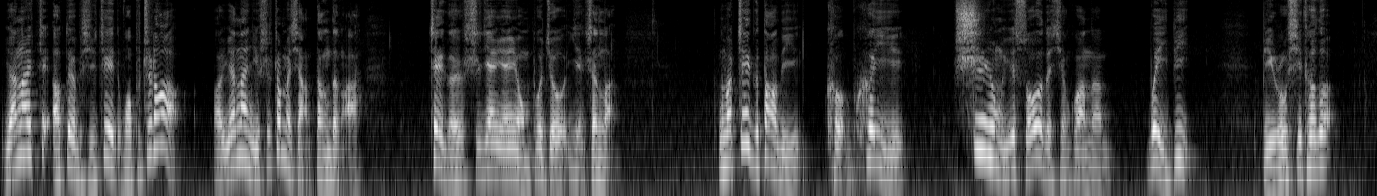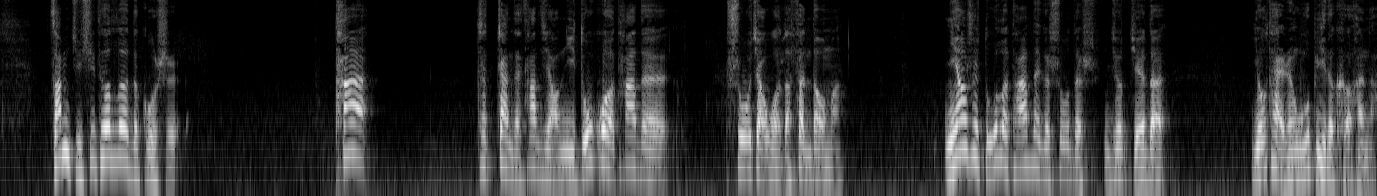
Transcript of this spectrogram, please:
原来这哦，对不起，这我不知道哦，原来你是这么想，等等啊。这个时间沿用不就引申了？那么这个道理可不可以适用于所有的情况呢？未必，比如希特勒，咱们举希特勒的故事，他他站在他的角，你读过他的书叫《我的奋斗》吗？你要是读了他那个书的，你就觉得犹太人无比的可恨呐。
